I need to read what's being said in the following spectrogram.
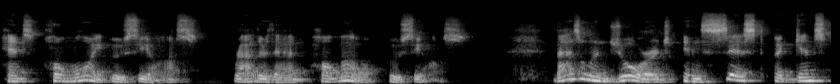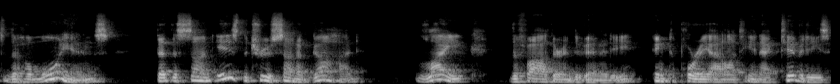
hence homoiousios rather than homoousios. Basil and George insist against the Homoians that the Son is the true Son of God, like the Father in divinity, in corporeality and activities,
